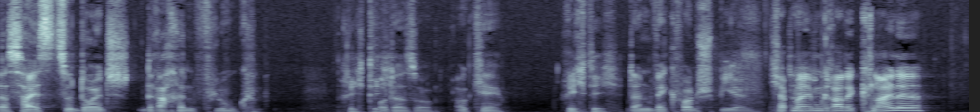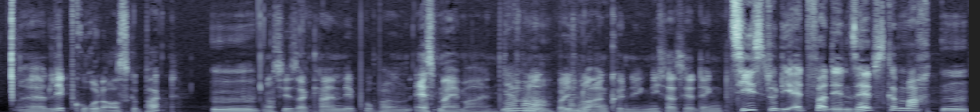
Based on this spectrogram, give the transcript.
Das heißt zu Deutsch Drachenflug Richtig. oder so. Okay, Richtig. dann weg von Spielen. Ich habe mal eben gerade kleine äh, Lebkuchen ausgepackt. Aus dieser kleinen Lebkuchen. Ess mal eben einen. Wollte, Ja, ich, nur, mal, wollte ich nur ankündigen. Nicht, dass ihr denkt, Ziehst du die etwa den selbstgemachten,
